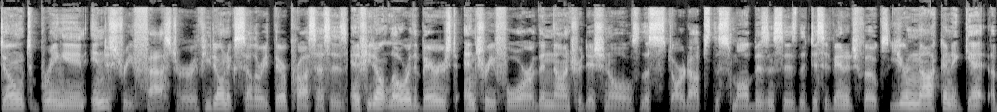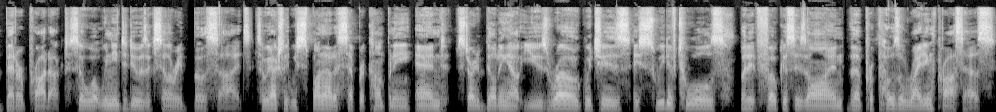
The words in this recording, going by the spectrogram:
don't bring in industry faster, if you don't accelerate their processes, and if you don't lower the barriers to entry for the non traditionals, the startups, the small businesses, the disadvantaged folks, you're not going to get a better product. So what we need to do is accelerate both sides. So we actually we spun out a separate company and started building out Use Rogue, which is a suite of tools, but it focuses on the proposal writing process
